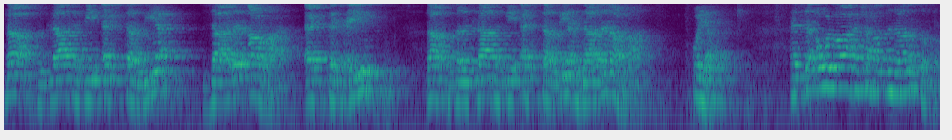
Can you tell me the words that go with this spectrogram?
ناقص 3 في X تربيع زائد 4 X تكعيب. ناقص 3 في إكس تربيع زائد 4 وياه هسه أول واحد شو أحط هنا؟ صفر.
